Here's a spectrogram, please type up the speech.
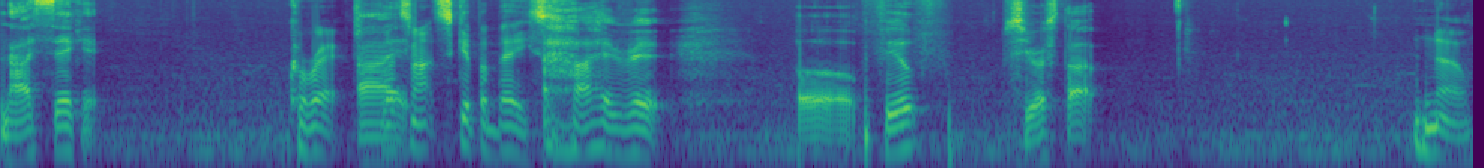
Nah, second. Correct. All Let's right. not skip a base. I bet. Uh, fifth, shortstop. No.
